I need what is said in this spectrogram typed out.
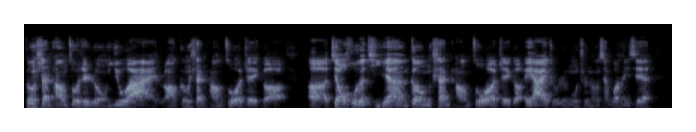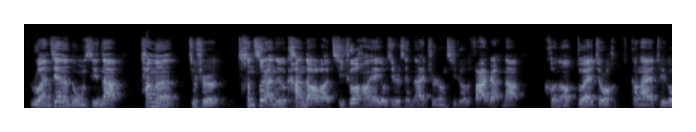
更擅长做这种 UI，然后更擅长做这个呃交互的体验，更擅长做这个 AI，就是人工智能相关的一些软件的东西。那他们就是很自然的就看到了汽车行业，尤其是现在智能汽车的发展。那可能对，就是刚才这个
